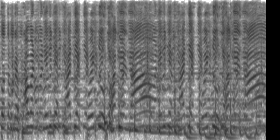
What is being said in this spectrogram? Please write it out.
તો તમને પાવાની દેવીને ખાધે કોઈડું લાગે ના. દેવીને ખાધે કોઈડું લાગે ના.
